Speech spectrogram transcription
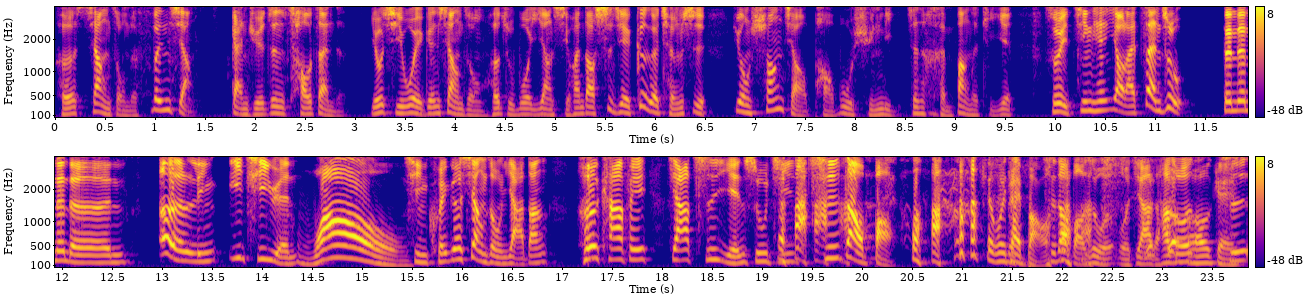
和向总的分享，感觉真是超赞的。尤其我也跟向总和主播一样，喜欢到世界各个城市用双脚跑步巡礼，真是很棒的体验。所以今天要来赞助，噔噔噔噔。二零一七元，哇哦！请奎哥、向总、亚当喝咖啡加吃盐酥鸡，吃到饱。这会太饱？吃到饱是我我家的。他说 吃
